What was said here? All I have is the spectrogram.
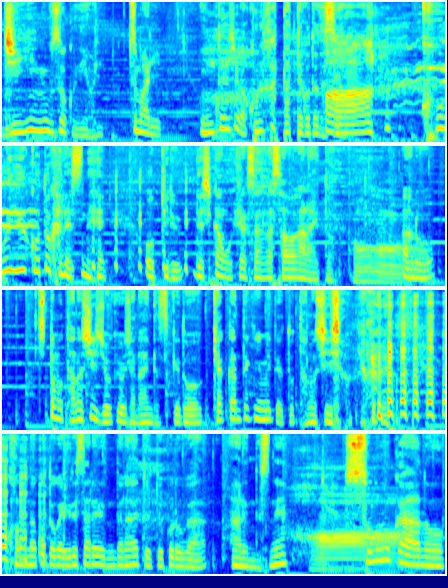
人員不足によりつまり運転手が来なかったってことですよ。こういうことがですね起きる。でしかもお客さんが騒がないと。あのちっとも楽しい状況じゃないんですけど客観的に見てると楽しい状況で こんなことが許されるんだなというところがあるんですね。その他あの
